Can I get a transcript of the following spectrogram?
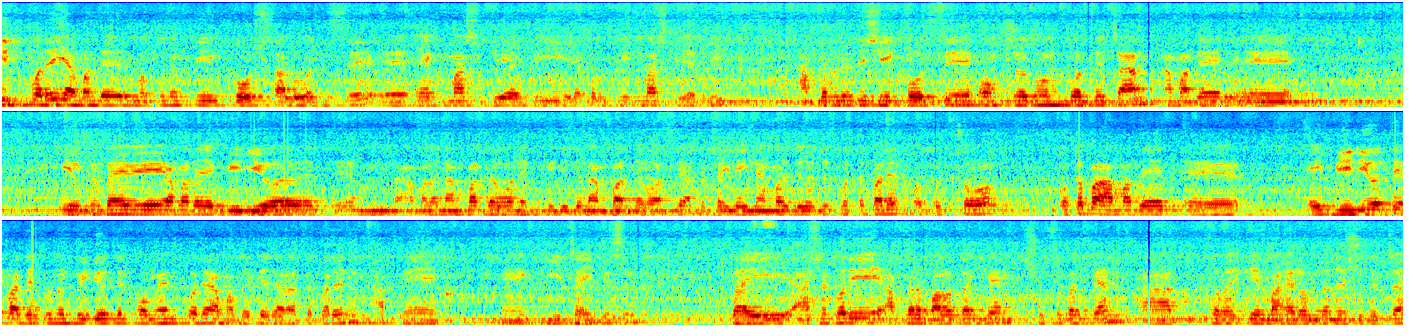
ঈদ পরেই আমাদের নতুন একটি কোর্স চালু হচ্ছে এক মাস বিআপি এবং তিন মাস বিআপি আপনারা যদি সেই কোর্সে অংশগ্রহণ করতে চান, আমাদের ইউটিউবে আমাদের ভিডিও আমাদের নাম্বার দেওয়া, অনেক ভিডিওতে নাম্বার দেওয়া আছে। আপনি চাইলে এই নাম্বার যোগাযোগ করতে পারেন। অথচ, অথবা আমাদের এই ভিডিওতে বা যে কোনো ভিডিওতে কমেন্ট করে আমাদেরকে জানাতে পারেন। আপনি কী চাইতেছেন? তাই আশা করি আপনারা ভালো থাকবেন, সুস্থ থাকবেন, আর সবাইকে মাহের রমজানের শুভেচ্ছা।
